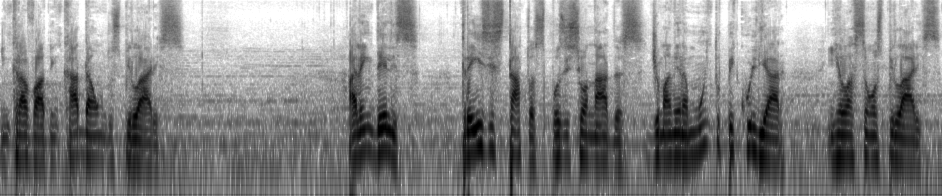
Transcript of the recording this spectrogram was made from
encravado em cada um dos pilares. Além deles, três estátuas posicionadas de maneira muito peculiar em relação aos pilares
